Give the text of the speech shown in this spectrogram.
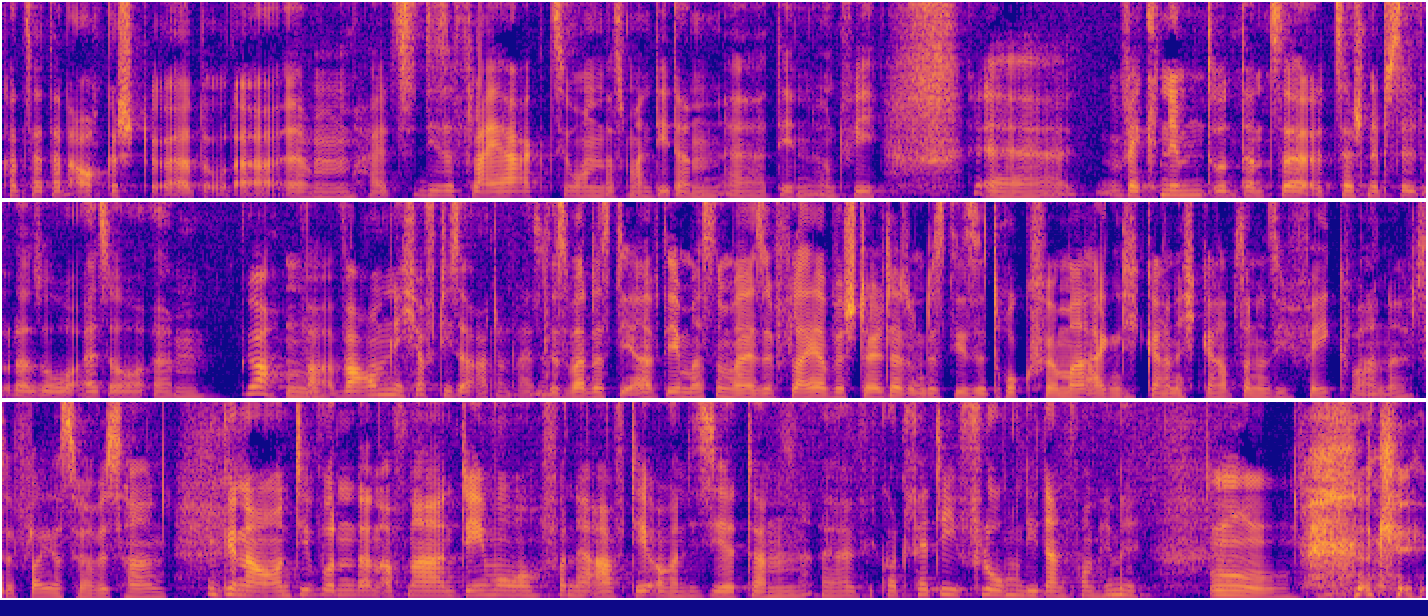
Konzert dann auch gestört oder ähm, halt diese Flyer-Aktion, dass man die dann den irgendwie wegnimmt nimmt und dann zerschnipselt oder so. Also ähm, ja, mhm. wa warum nicht auf diese Art und Weise? Das war, dass die AfD massenweise Flyer bestellt hat und es diese Druckfirma eigentlich gar nicht gab, sondern sie fake war, ne? Der Flyer-Service Hahn. Genau, und die wurden dann auf einer Demo von der AfD organisiert. Dann äh, wie Konfetti flogen die dann vom Himmel. Mhm. Okay.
